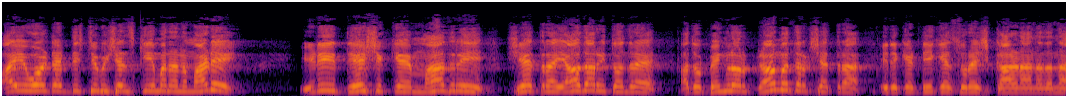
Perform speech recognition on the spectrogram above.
high voltage distribution scheme ಅನ್ನು ಮಾಡಿ, ಇಡೀ ದೇಶಕ್ಕೆ ಮಾದರಿ ಕ್ಷೇತ್ರ ಯಾವ್ದಾರು ಇತ್ತು ಅಂದ್ರೆ ಅದು ಬೆಂಗಳೂರು ಗ್ರಾಮಾಂತರ ಕ್ಷೇತ್ರ. ಇದಕ್ಕೆ ಡಿ ಕೆ ಸುರೇಶ್ ಕಾರಣ ಅನ್ನೋದನ್ನ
